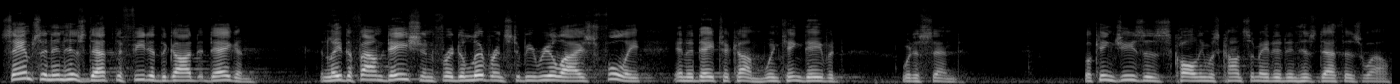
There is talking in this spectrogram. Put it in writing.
Samson, in his death, defeated the god Dagon and laid the foundation for a deliverance to be realized fully in a day to come when King David would ascend. Well, King Jesus' calling was consummated in his death as well.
